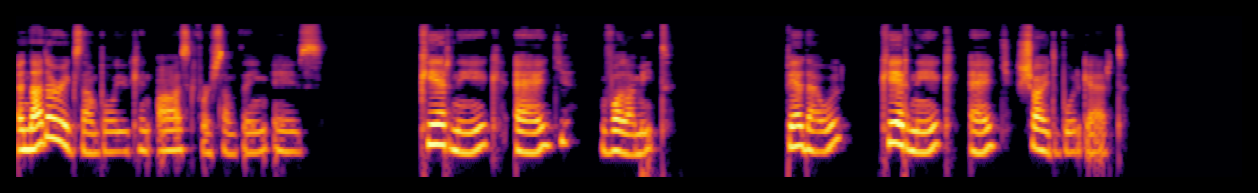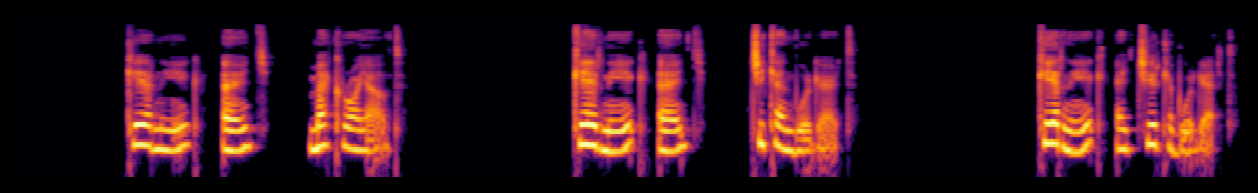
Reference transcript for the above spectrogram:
Another example you can ask for something is Kérnék egy valamit. Például kérnék egy sajtburgert. Kérnék egy McRoyalt. Kérnék egy chickenburgert. Kérnék egy csirkeburgert.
